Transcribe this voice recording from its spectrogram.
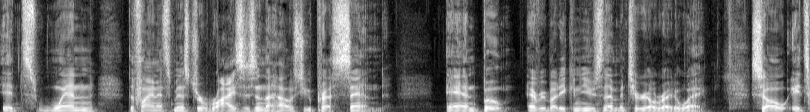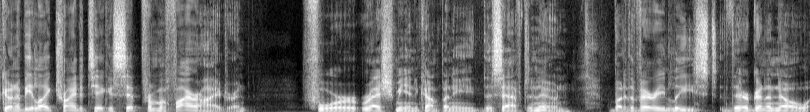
it's when the finance minister rises in the House, you press send. And boom, everybody can use that material right away. So it's going to be like trying to take a sip from a fire hydrant for Reshmi and company this afternoon. But at the very least, they're going to know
